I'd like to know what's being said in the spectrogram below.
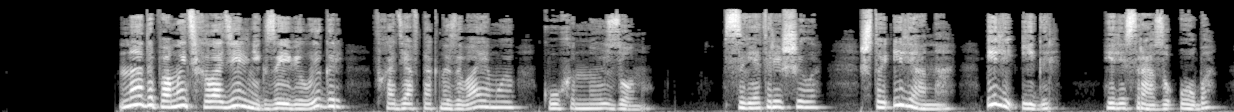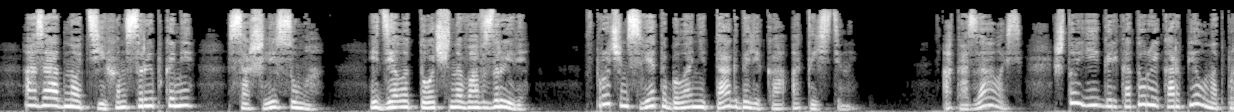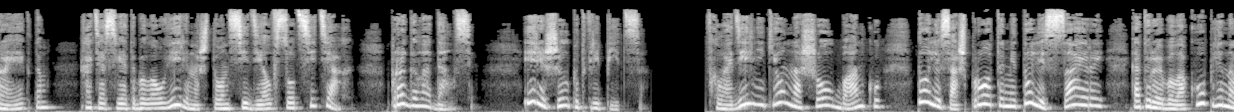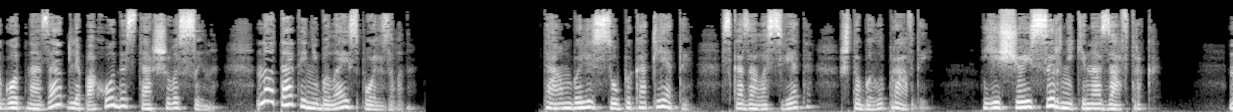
«Надо помыть холодильник», — заявил Игорь, входя в так называемую кухонную зону. Света решила, что или она, или Игорь, или сразу оба, а заодно Тихон с рыбками сошли с ума. И дело точно во взрыве. Впрочем, Света была не так далека от истины. Оказалось, что Игорь, который корпел над проектом, хотя Света была уверена, что он сидел в соцсетях, проголодался и решил подкрепиться. В холодильнике он нашел банку то ли со шпротами, то ли с сайрой, которая была куплена год назад для похода старшего сына, но так и не была использована. «Там были суп и котлеты», — сказала Света, что было правдой. «Еще и сырники на завтрак».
